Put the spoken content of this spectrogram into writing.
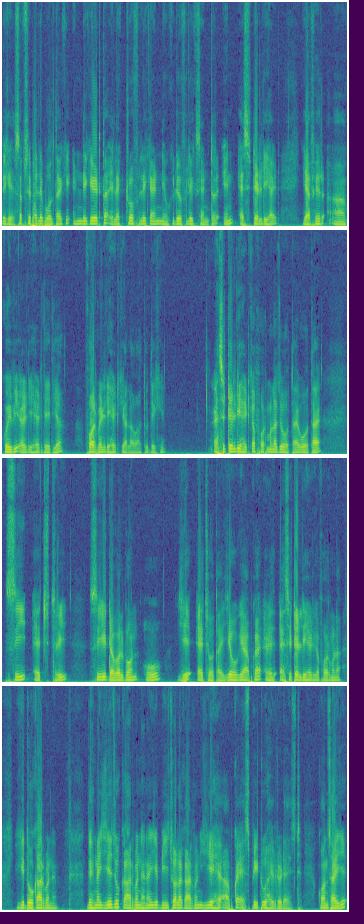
देखिए सबसे पहले बोलता है कि indicate the electrophilic and nucleophilic center in acetaldehyde या फिर आ, कोई भी एल्डिहाइड दे दिया फॉर्मेल्डिहाइड के अलावा। तो देखिए एसिटेल्डिहाइड का फॉर्मूला जो होता है, वो होता है C H three C double bond O ये एच होता है। ये हो गया आपका एसिटेल्डिहाइड का फॉर्मूला क्योंकि दो कार्बन है। देखना, ये जो कार्बन है ना, ये बीच वाला कार्बन ये है आपका sp2 हाइब्रिडाइज्ड कौन सा है ये?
